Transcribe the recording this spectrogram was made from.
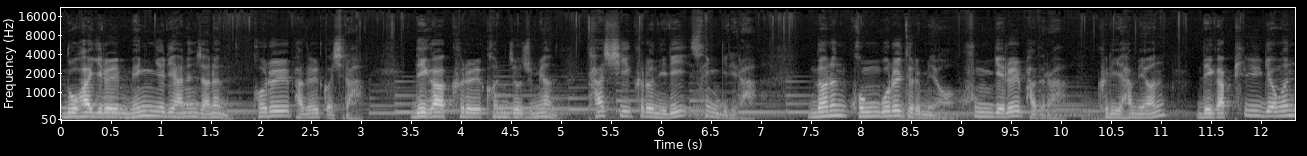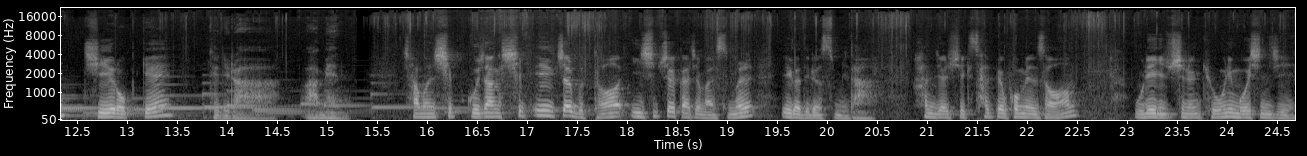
노하기를 맹렬히 하는 자는 벌을 받을 것이라. 네가 그를 건져주면 다시 그런 일이 생기리라. 너는 공고를 들으며 훈계를 받으라. 그리하면 네가 필경은 지혜롭게 되리라. 아멘. 잠언 19장 11절부터 20절까지 말씀을 읽어드렸습니다. 한 절씩 살펴보면서 우리에게 주시는 교훈이 무엇인지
